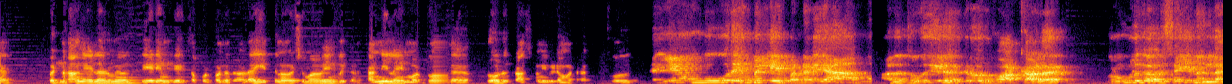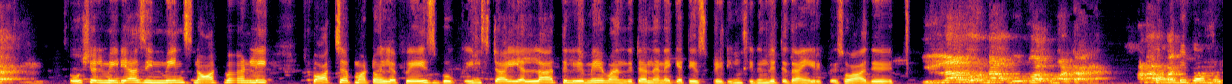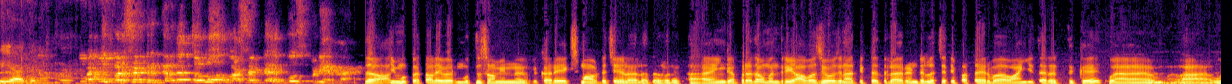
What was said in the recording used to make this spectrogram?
பட் நாங்க எல்லாருமே வந்து ஏடிஎம்கே சப்போர்ட் பண்ணதுனால இத்தனை வருஷமாவே எங்களுக்கு தண்ணி லைன் மட்டும் அந்த ரோடு கிராஸ் பண்ணி விட மாட்டாங்க ஸோ ஏன் உங்க ஊர் எம்எல்ஏ பண்ணலையா? அந்த தொகுதியில இருக்கிற ஒரு வாக்காளர் உங்களுக்கு அவர் செய்யணும்ல? Social medias in means not only WhatsApp மட்டும் இல்ல ஃபேஸ்புக் இன்ஸ்டா எல்லாத்துலயுமே வந்துட்டு அந்த நெகட்டிவ் ஸ்ப்ரெடிங்ஸ் இருந்துட்டு தான் இருக்கு. ஸோ அது இல்லாத ஒண்ணு அவங்க உருவாக்க மாட்டாங்க. கண்டிப்பா முடியாது. அதிமுக தலைவர் முத்துசாமின்னு இருக்காரு எக்ஸ் மாவட்ட செயலாளர் அவர். இங்க பிரதம மந்திரி ஆவாஸ் யோஜனா திட்டத்துல ரெண்டு லட்சத்தி பத்தாயிரம் ரூபாய் வாங்கி தரத்துக்கு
